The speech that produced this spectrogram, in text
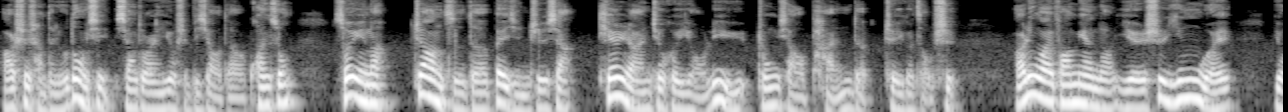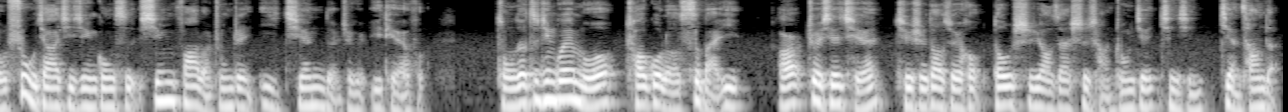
而市场的流动性相对而言又是比较的宽松，所以呢，这样子的背景之下，天然就会有利于中小盘的这个走势。而另外一方面呢，也是因为有数家基金公司新发了中证一千的这个 ETF，总的资金规模超过了四百亿，而这些钱其实到最后都是要在市场中间进行建仓的。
